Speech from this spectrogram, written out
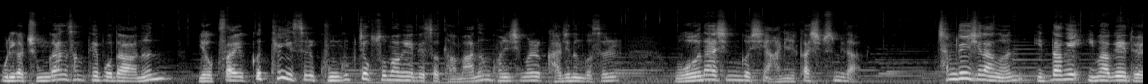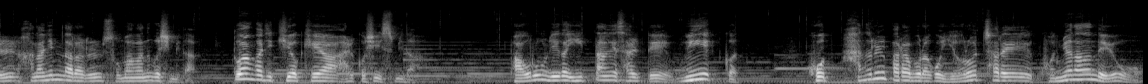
우리가 중간 상태보다는 역사의 끝에 있을 궁극적 소망에 대해서 더 많은 관심을 가지는 것을 원하신 것이 아닐까 싶습니다. 참된 신앙은 이 땅에 임하게 될 하나님 나라를 소망하는 것입니다. 또 한 가지 기억해야 할 것이 있습니다. 바울은 우리가 이 땅에 살 때 위의 것, 곧 하늘을 바라보라고 여러 차례 권면하는데요.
